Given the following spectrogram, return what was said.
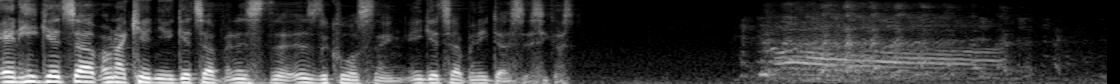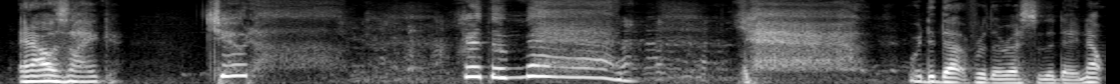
and he gets up. I'm not kidding you. He gets up and this is the, is the coolest thing. He gets up and he does this. He goes, and I was like, Judah. You're the man. Yeah. We did that for the rest of the day. Now,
